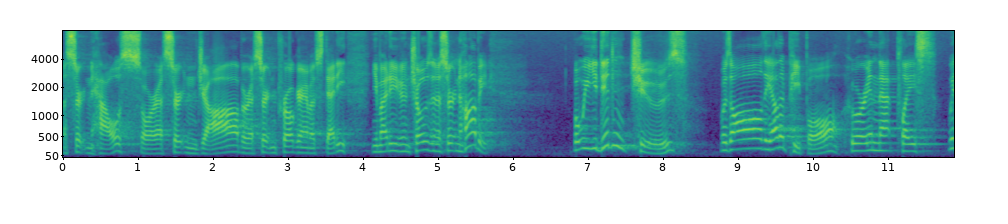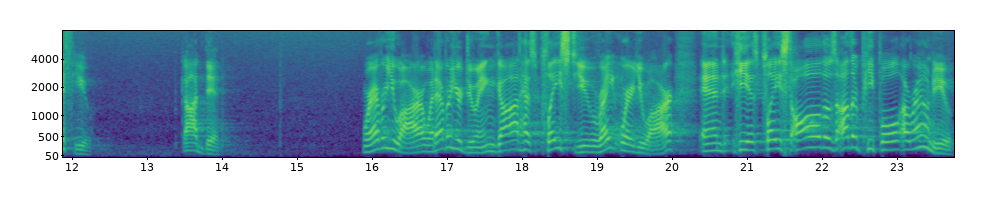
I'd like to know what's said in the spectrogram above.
a certain house or a certain job or a certain program of study. You might have even chosen a certain hobby. But what you didn't choose was all the other people who are in that place with you. God did. Wherever you are, whatever you're doing, God has placed you right where you are, and He has placed all those other people around you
